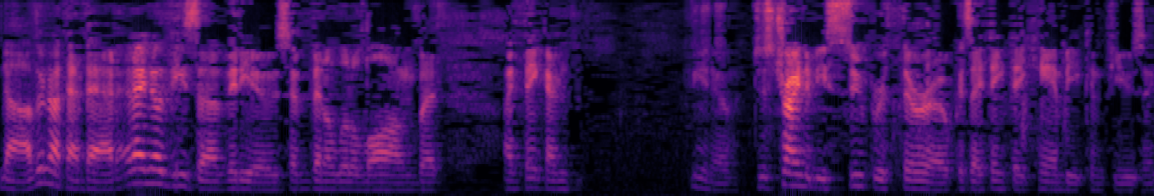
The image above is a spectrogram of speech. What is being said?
nah, they're not that bad. And I know these uh, videos have been a little long, but I think I'm, you know, just trying to be super thorough because I think they can be confusing.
